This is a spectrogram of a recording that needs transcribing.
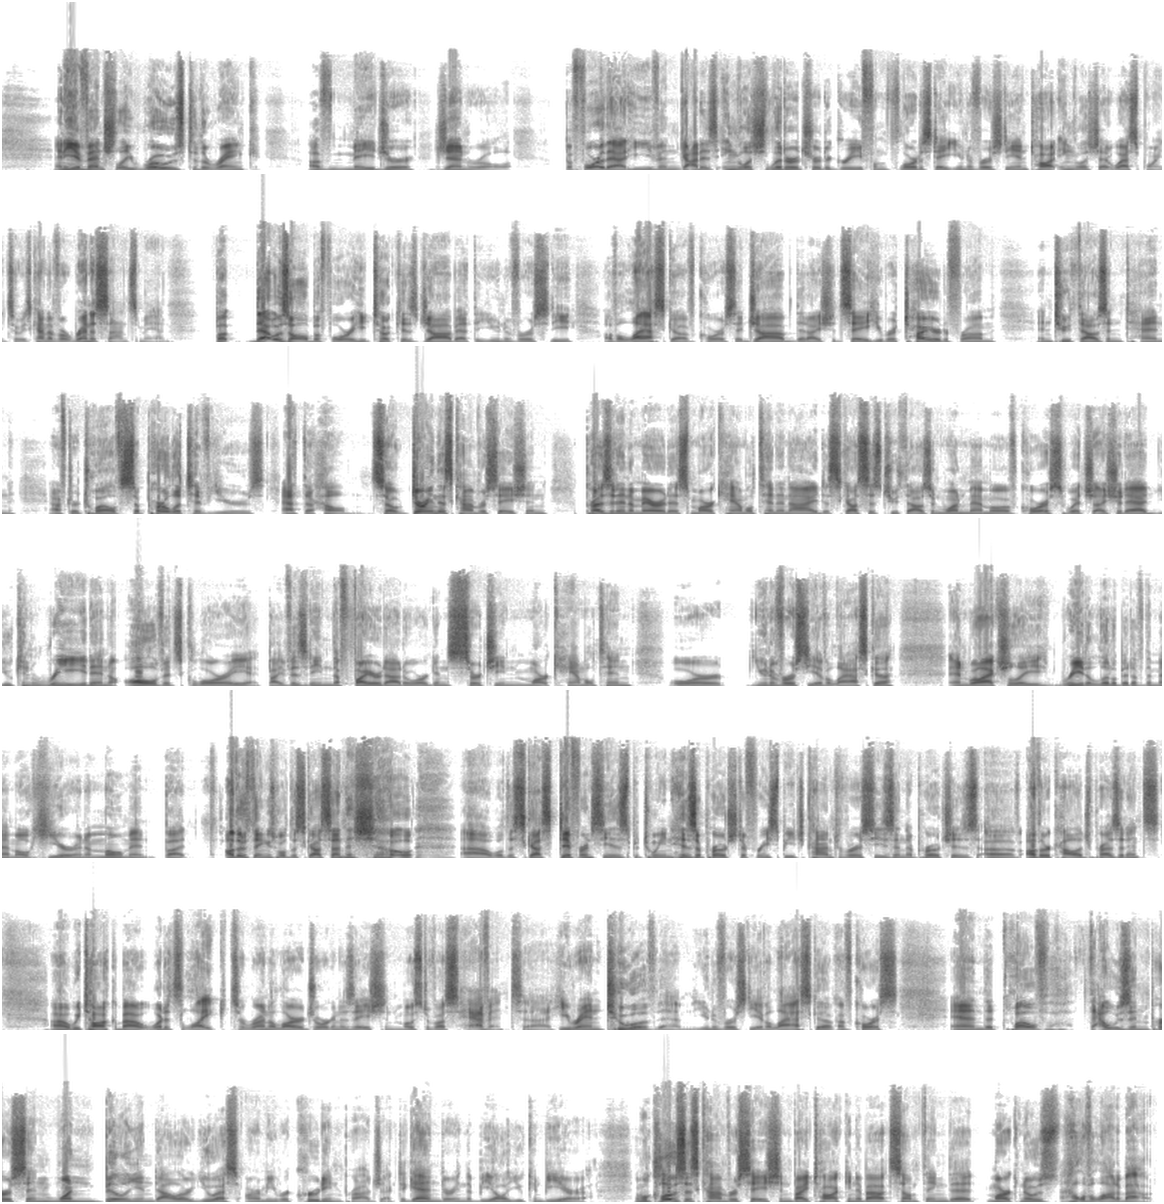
And he eventually rose to the rank of Major General. Before that, he even got his English literature degree from Florida State University and taught English at West Point. So he's kind of a Renaissance man. But that was all before he took his job at the University of Alaska, of course, a job that I should say he retired from in 2010 after 12 superlative years at the helm. So during this conversation, President Emeritus Mark Hamilton and I discuss his 2001 memo, of course, which I should add you can read in all of its glory by visiting thefire.org and searching Mark Hamilton or University of Alaska. And we'll actually read a little bit of the memo here in a moment. But other things we'll discuss on this show uh, we'll discuss differences between his approach to free speech controversies and the approaches of other college presidents. Uh, we talk about what it's like to run a large organization. Most of us haven't. Uh, he ran two of them the University of Alaska, of course, and the 12,000 person, $1 billion U.S. Army recruiting project, again, during the Be All You Can Be era. And we'll close this conversation by talking talking about something that Mark knows a hell of a lot about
